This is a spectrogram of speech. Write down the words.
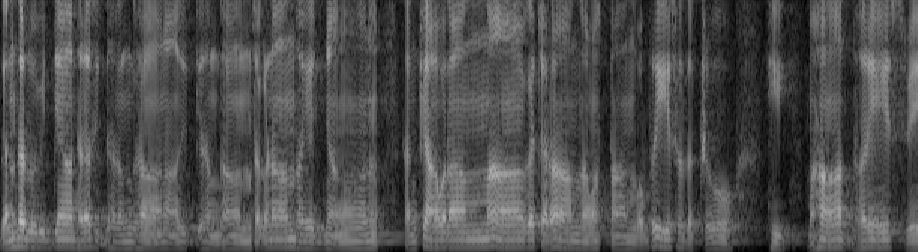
ಗಂಧರ್ವ ವಿದ್ಯಾಧರ ಸಿದ್ಧ ಸಂಘಾನ್ ಆದಿತ್ಯ ಸಂಘಾನ್ ಸಗಣಾನ್, ಸಯಜ್ಞಾನ್ ಸಂಖ್ಯಾವರಾನ್ನಾಗಚರಾನ್ ಸಮಸ್ತಾನ್ ವವ್ರೇ ಸದಕ್ಷೋ ಹಿ ಮಹಾಧ್ವರೇ ಸ್ವೇ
